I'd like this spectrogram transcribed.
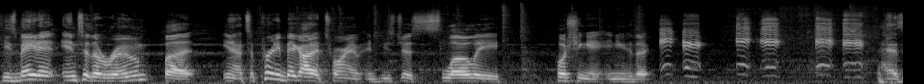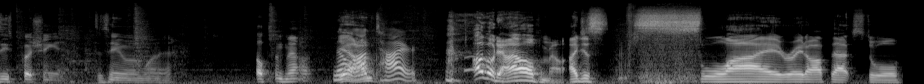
He's made it into the room, but you know it's a pretty big auditorium, and he's just slowly pushing it, and you hear the as he's pushing it. Does anyone want to help him out? No, Yeah, I'm I'm- tired. I'll go down. I'll help him out. I just slide right off that stool,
